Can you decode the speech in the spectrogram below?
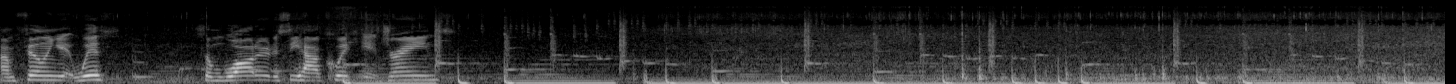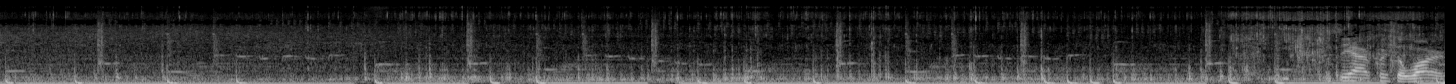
I'm filling it with some water to see how quick it drains. See how quick the water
